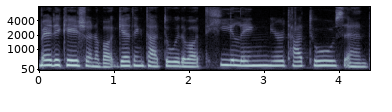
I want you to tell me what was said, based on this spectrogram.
medication, about getting tattooed, about healing your tattoos, and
